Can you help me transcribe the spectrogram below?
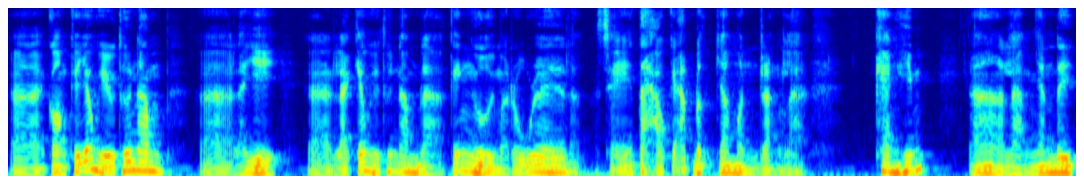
À, còn cái dấu hiệu thứ năm à, là gì? À, lại kéo hiệu thứ năm là cái người mà rủ rê đó sẽ tạo cái áp lực cho mình rằng là khan hiếm. À, làm nhanh đi.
